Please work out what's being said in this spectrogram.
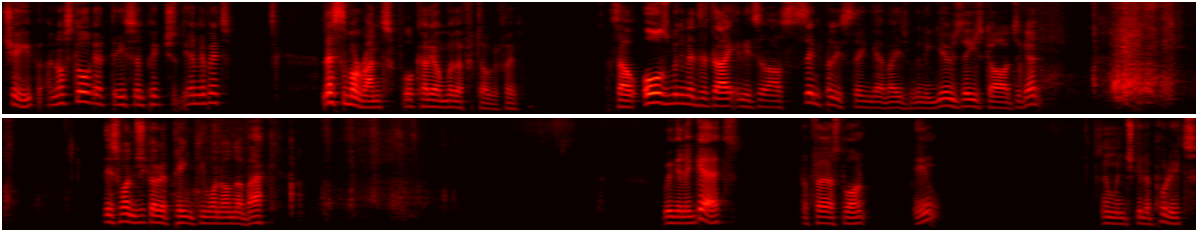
cheap and I still get decent pictures at the end of it. Less than my rant, we'll carry on with the photography. So, all we're going to do today, and it's our simplest thing ever, is we're going to use these cards again. This one's just got a pinky one on the back. We're going to get the first one in, and we're just going to put it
